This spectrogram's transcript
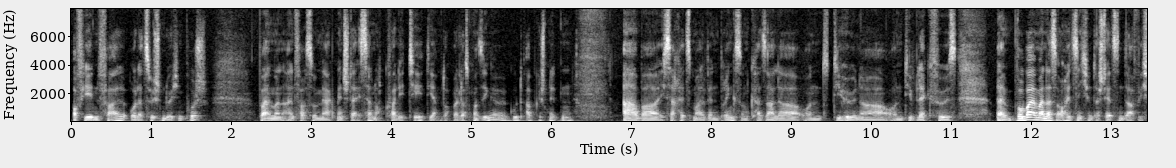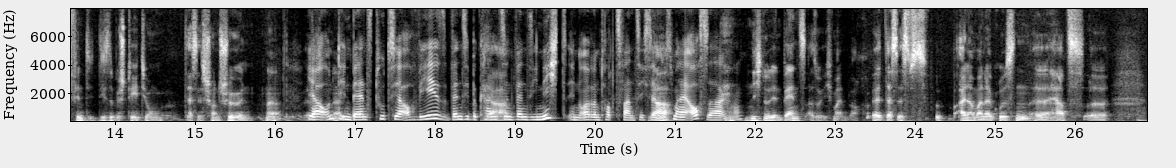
auf jeden Fall, oder zwischendurch ein Push, weil man einfach so merkt, Mensch, da ist ja noch Qualität, die haben doch bei Los Singe gut abgeschnitten. Aber ich sage jetzt mal, wenn Brinks und Casalla und die Höhner und die Blackfoes, äh, wobei man das auch jetzt nicht unterschätzen darf. Ich finde diese Bestätigung, das ist schon schön. Ne? Ja, und ne? den Bands tut es ja auch weh, wenn sie bekannt ja. sind, wenn sie nicht in euren Top 20 sind, ja. muss man ja auch sagen. Ne? Nicht nur den Bands, also ich meine auch, äh, das ist einer meiner größten äh, Herzleidigkeiten äh,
